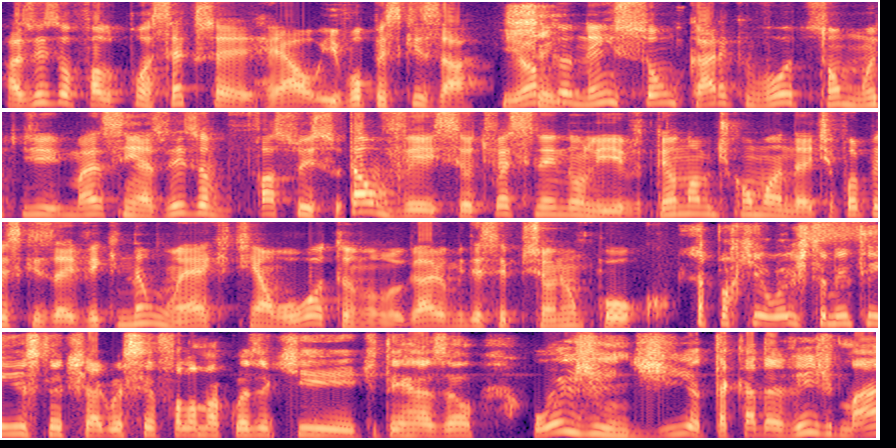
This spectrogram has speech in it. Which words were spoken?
às vezes eu falo, pô, isso é real? E vou pesquisar. E eu que eu nem sou um cara que vou, sou muito de. Mas assim, às vezes eu faço isso. Talvez, se eu estivesse lendo um livro, tem o um nome de comandante, eu for pesquisar e ver que não é, que tinha outro no lugar, eu me decepcione um pouco. É porque hoje também tem isso, né, Tiago? Você falou uma coisa que, que tem razão. Hoje em dia tá cada vez mais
